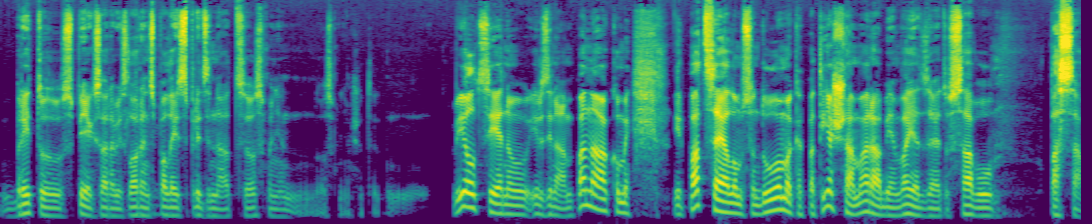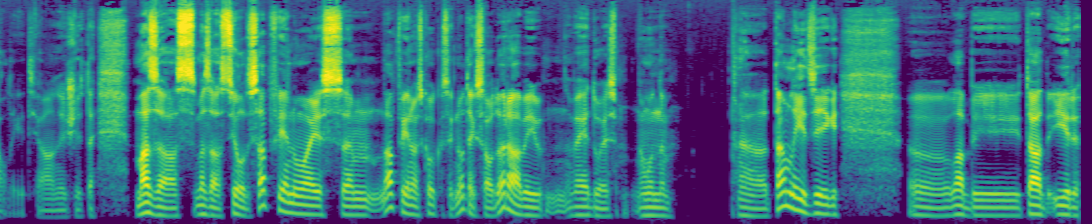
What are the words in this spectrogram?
britu spēks, arābijas Lorenz palīdz spridzināt Osmaņu, Osmaņu vilcienu, ir zināmi panākumi, ir pacēlums un doma, ka patiešām arābiem vajadzētu savu pasaulīt. Jā, šīs mazās, mazās ciltis apvienojas, apvienojas kaut kas ir noteikti Saudārābija veidojas un uh, tam līdzīgi. Uh, labi, tāda ir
